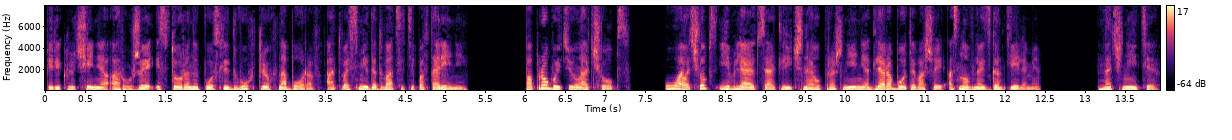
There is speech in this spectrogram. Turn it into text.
Переключение оружия из стороны после двух-трех наборов от 8 до 20 повторений. Попробуйте уачопс. Уачопс являются отличное упражнение для работы вашей основной с гантелями. Начните,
